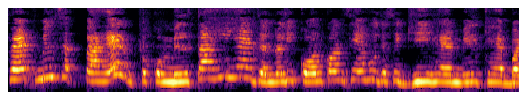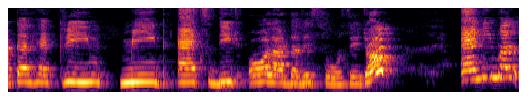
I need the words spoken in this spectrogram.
फैट मिल सकता है। तो मिलता ही है। जनरली कौन कौन से हैं वो? जैसे घी है मिल्क है बटर है cream meat eggs these all are the rich sources of animal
